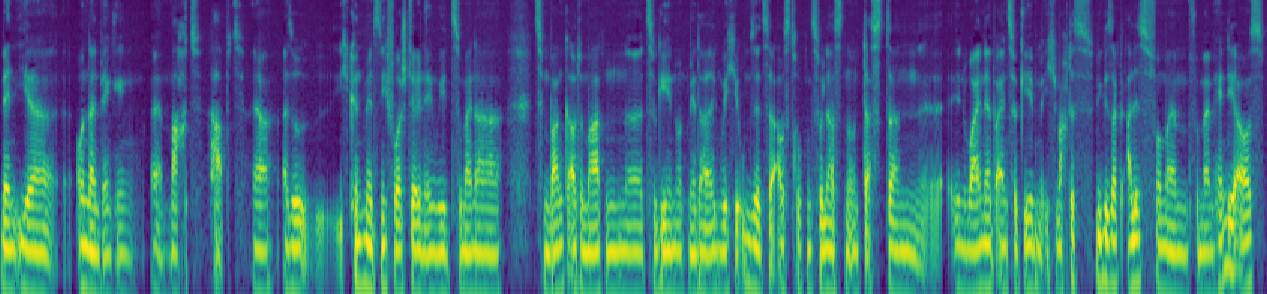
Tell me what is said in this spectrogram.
wenn ihr Online-Banking äh, Macht habt. Ja, also ich könnte mir jetzt nicht vorstellen, irgendwie zu meiner, zum Bankautomaten äh, zu gehen und mir da irgendwelche Umsätze ausdrucken zu lassen und das dann äh, in YNAB einzugeben. Ich mache das, wie gesagt, alles von meinem, von meinem Handy aus.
